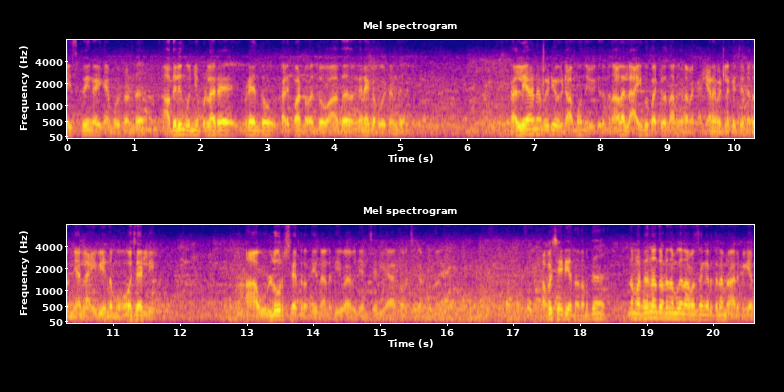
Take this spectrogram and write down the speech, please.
ഐസ്ക്രീം കഴിക്കാൻ പോയിട്ടുണ്ട്. അതിലും കുഞ്ഞു പിള്ളേരെ ഇവിടെ എന്തോ കളിപ്പാട്ടോ എന്തോ അത് അങ്ങനെയൊക്കെ പോയിട്ടുണ്ട്. കല്യാണ വീഡിയോ ഇടാമോ എന്ന് ചോദിക്കുന്നുണ്ട്. നാളെ ലൈവ് പറ്റുമെന്ന് അറിഞ്ഞിടാമേ കല്യാണ വീട്ടിലൊക്കെ ചെന്നിട്ട് ഞാൻ ലൈവ് ചെയ്യുന്ന മോശമല്ലേ? ആ ഉള്ളൂർ ക്ഷേത്രത്തിൽ നിന്നാണ് ദീപാ വിജയൻ ശരിയാ കുറച്ച് കണ്ടുന്നത്. അപ്പോൾ ശരി എന്നാൽ നമുക്ക് മറ്റന്നാൾ തൊട്ട് നമുക്ക് നാമസങ്കീർത്തനം ആരംഭിക്കാം.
